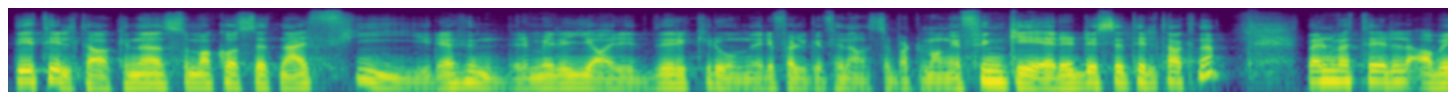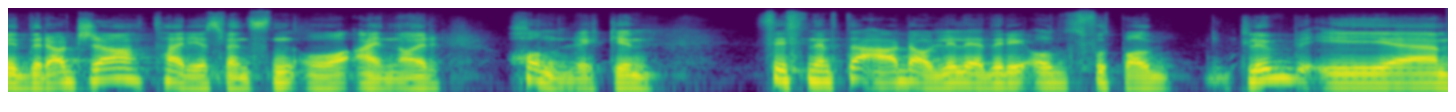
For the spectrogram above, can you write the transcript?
De tiltakene som har kostet nær 400 milliarder kroner ifølge Finansdepartementet. Fungerer disse tiltakene? Vel møtt til Abid Raja, Terje Svendsen og Einar Håndlykken. Sistnevnte er daglig leder i Odds fotballklubb i, eh,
